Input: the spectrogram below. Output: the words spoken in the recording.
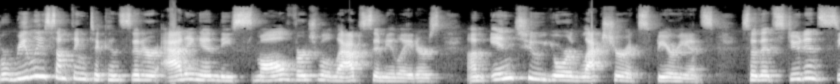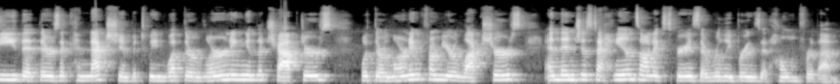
but really something to consider adding in these small virtual lab simulators um, into your lecture experience so that students see that there's a connection between what they're learning in the chapters, what they're learning from your lectures, and then just a hands on experience that really brings it home for them.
